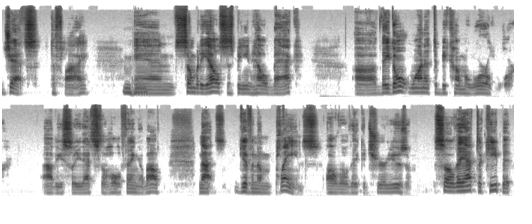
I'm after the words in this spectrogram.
jets to fly, Mhm. and somebody else is being held back. Uh, they don't want it to become a world war. Obviously, that's the whole thing about not giving them planes, although they could sure use them. So they have to keep it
